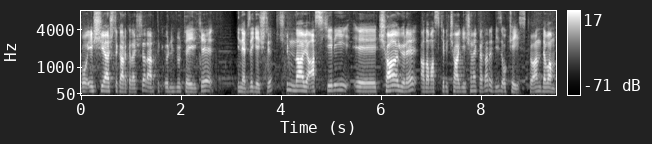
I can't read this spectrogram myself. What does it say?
O eşiği açtık arkadaşlar. Artık ölümcül tehlike bir nebze geçti. Şimdi abi askeri e, çağa göre adam askeri çağa geçene kadar biz okeyiz. Şu an devam.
